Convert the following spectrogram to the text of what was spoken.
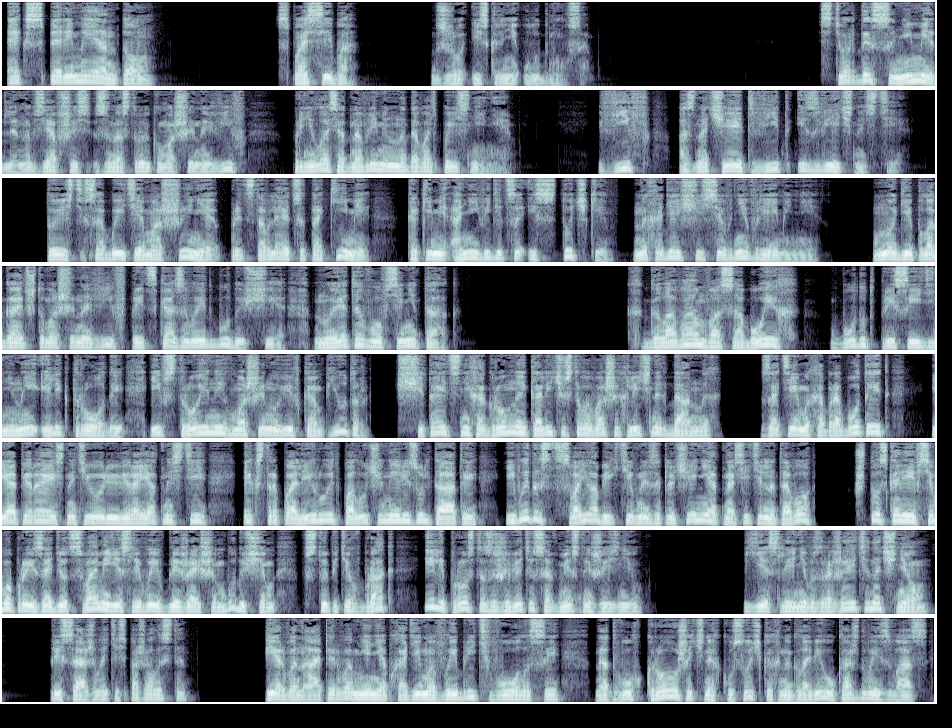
«Экспериментом». «Спасибо», — Джо искренне улыбнулся. Стюардесса, немедленно взявшись за настройку машины ВИФ, принялась одновременно давать пояснения. ВИФ означает «вид из вечности», то есть события машине представляются такими, какими они видятся из точки, находящейся вне времени. Многие полагают, что машина ВИФ предсказывает будущее, но это вовсе не так. К головам вас обоих будут присоединены электроды и встроенный в машину ВИФ компьютер считает с них огромное количество ваших личных данных, затем их обработает и, опираясь на теорию вероятности, экстраполирует полученные результаты и выдаст свое объективное заключение относительно того, что, скорее всего, произойдет с вами, если вы в ближайшем будущем вступите в брак или просто заживете совместной жизнью. Если не возражаете, начнем. Присаживайтесь, пожалуйста. Перво-наперво мне необходимо выбрить волосы на двух крошечных кусочках на голове у каждого из вас.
